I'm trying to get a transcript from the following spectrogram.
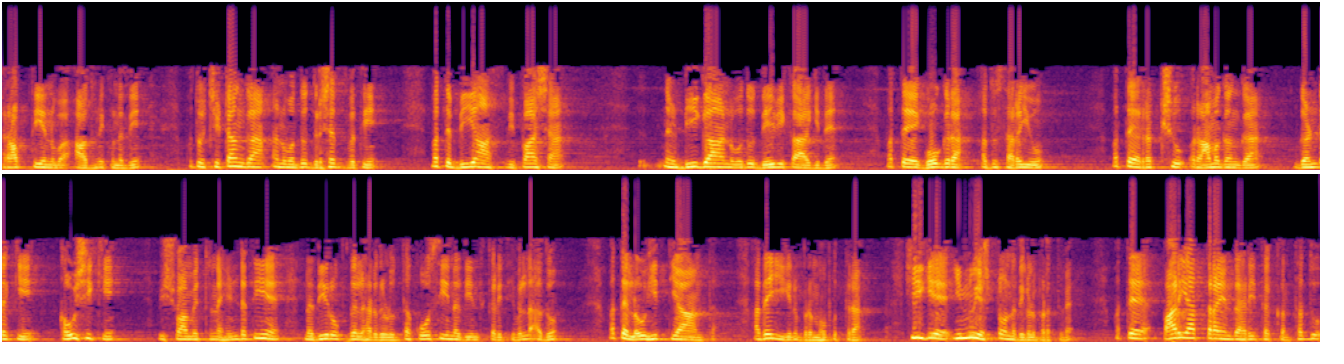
ರಾಪ್ತಿ ಎನ್ನುವ ಆಧುನಿಕ ನದಿ, ಮತ್ತು ಚಿಟಂಗ ಅನ್ನುವುದು ದೃಶದ್ವತಿ, ಮತ್ತು ಬಿಯಾಸ್, ವಿಪಾಶ, ಡೀಗಾ ಅನ್ನುವುದು ದೇವಿಕಾ ಆಗಿದೆ, ಮತ್ತು ಗೋಗ್ರ, ಅದು ಸರಯು, ಮತ್ತು ರಕ್ಷು, ರಾಮಗಂಗಾ, ಗಂಡಕಿ, ಕೌಶಿಕಿ, ವಿಶ್ವಾಮಿತ್ರನ ಹೆಂಡತಿಯೇ ನದಿ ರೂಪದಲ್ಲಿ ಹರಿದಳು ಅಂತ ಕೋಸಿ ನದಿ ಅಂತ ಕರಿತೀವಲ್ಲ ಅದು. ಮತ್ತು ಲೌಹಿತ್ಯ ಅಂತ. ಅದೇ ಈಗಿನ ಬ್ರಹ್ಮಪುತ್ರ. ಹೀಗೆ ಇನ್ನೂ ಎಷ್ಟೋ ನದಿಗಳು ಬರ್ತವೆ ಮತ್ತೆ ಪಾರಿಯಾತ್ರ ಎಂದು ಹರಿತಕ್ಕಂಥದ್ದು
